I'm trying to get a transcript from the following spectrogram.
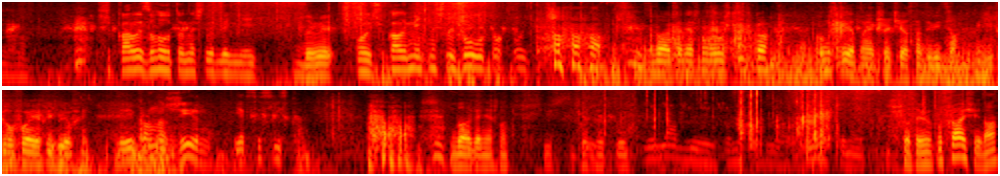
Ну. Шукали золото, знайшли, блядь, медь. Диви. Ой, шукали медь, знайшли золото. Ой. Да, звісно, вона штучка конкретна, якщо чесно, дивіться, які трофеї офігівший. Диви, яка вона жирна, як сосиска. Да, звісно. Що, ти відпускаєш її, да?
